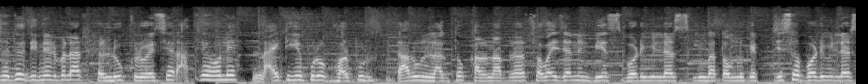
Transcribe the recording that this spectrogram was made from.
যদিও দিনের বেলার লুক রয়েছে, রাত্রে হলে লাইটিং এ পুরো ভরপুর দারুণ লাগতো। কারণ আপনারা সবাই জানেন বিএস বডি বিল্ডার্স কিংবা তমলুকের যেসব বডি বিল্ডার্স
